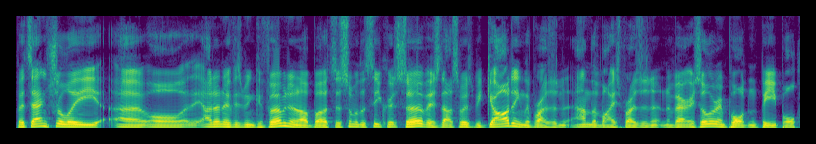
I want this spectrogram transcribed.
potentially, uh, or I don't know if it's been confirmed or not, but uh, some of the Secret Service that's supposed to be guarding the president and the vice president and various other important people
